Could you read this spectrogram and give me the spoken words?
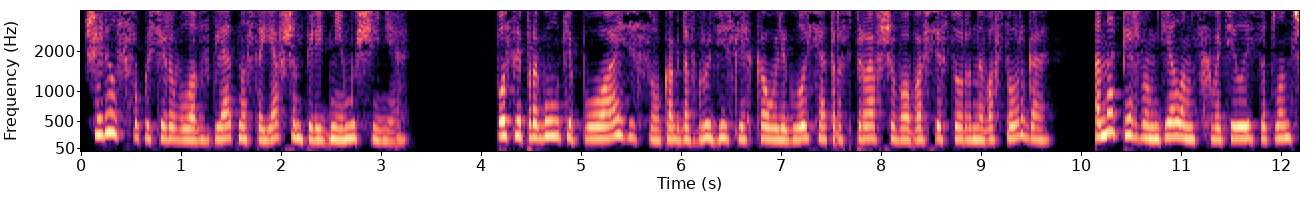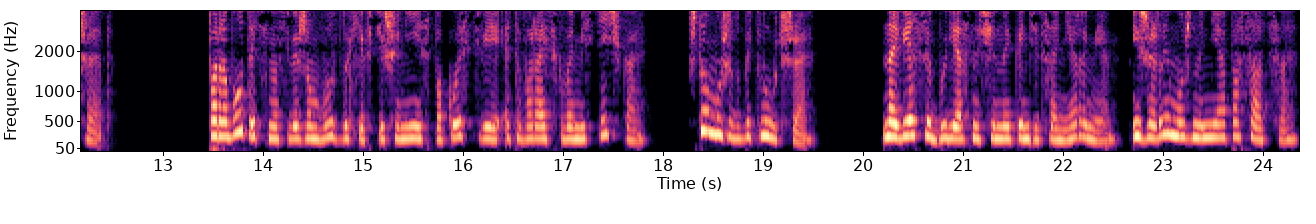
Шерил сфокусировала взгляд на стоявшем перед ней мужчине. После прогулки по оазису, когда в груди слегка улеглось от распиравшего во все стороны восторга, она первым делом схватилась за планшет. Поработать на свежем воздухе в тишине и спокойствии этого райского местечка? Что может быть лучше? Навесы были оснащены кондиционерами, и жары можно не опасаться.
